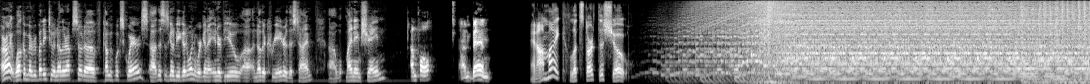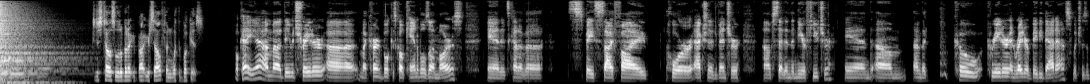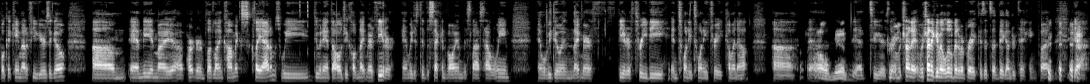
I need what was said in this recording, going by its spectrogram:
All right, welcome everybody to another episode of Comic Book Squares. Uh, this is going to be a good one. We're going to interview uh, another creator this time. Uh, my name's Shane. I'm Paul. I'm Ben. And I'm Mike. Let's start this show. Just tell us a little bit about yourself and what the book is. Okay, yeah, I'm uh, David Schrader. Uh, my current book is called Cannibals on Mars, and it's kind of a space sci-fi horror action adventure uh, set in the near future. And um, I'm the co-creator and writer of Baby Badass, which was a book that came out a few years ago. Um, and me and my uh, partner in Bloodline Comics, Clay Adams, we do an anthology called Nightmare Theater, and we just did the second volume this last Halloween, and we'll be doing Nightmare Theater 3D in 2023 coming out. Uh, oh man, yeah, two years. Great. We're trying to we're trying to give it a little bit of a break because it's a big undertaking, but yeah.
